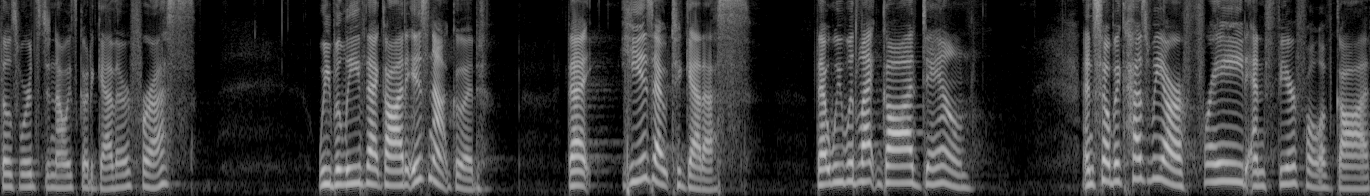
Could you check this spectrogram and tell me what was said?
Those words didn't always go together for us. We believe that God is not good, that He is out to get us, that we would let God down. And so, because we are afraid and fearful of God,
